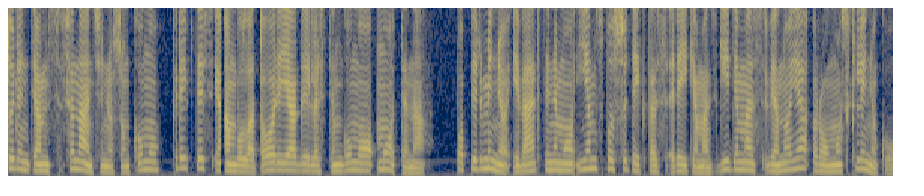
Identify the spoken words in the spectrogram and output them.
turintiems finansinių sunkumų kreiptis į ambulatoriją gailestingumo motiną. Po pirminio įvertinimo jiems bus suteiktas reikiamas gydimas vienoje Romos klinikų.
